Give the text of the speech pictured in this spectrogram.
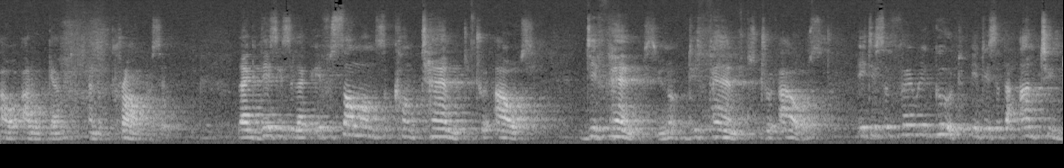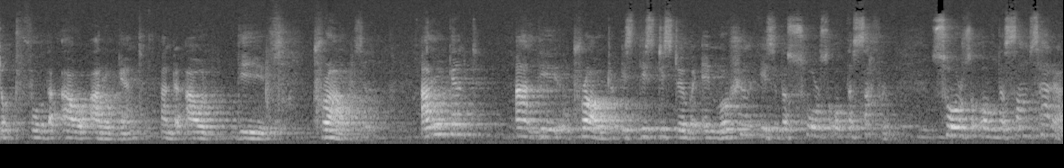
our arrogant and proud. Like this is like if someone's contempt to ours, defense, you know, defense to ours, it is very good. It is the antidote for the, our arrogant and our the proud. Arrogant and the proud is this disturbing emotion is the source of the suffering, source of the samsara.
